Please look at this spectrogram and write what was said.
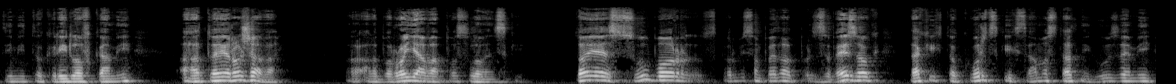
týmito krídlovkami. A to je rožava, alebo rojava po slovensky. To je súbor, skôr by som povedal, zväzok takýchto kurdských samostatných území,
